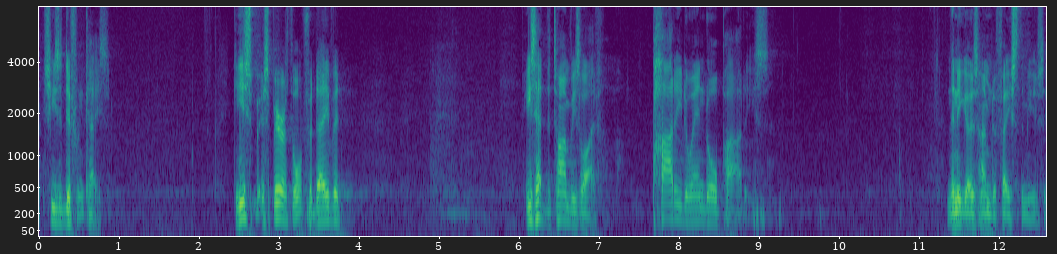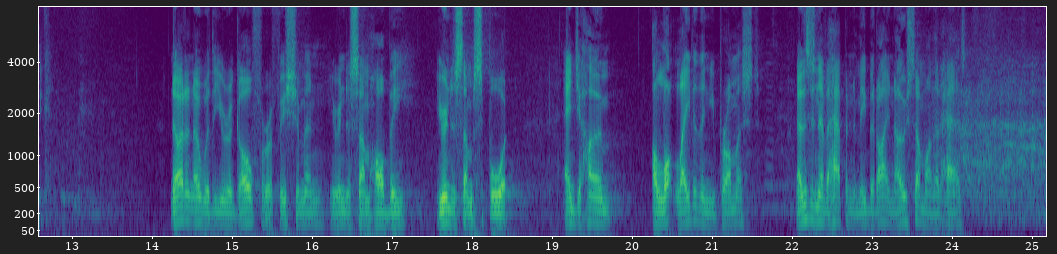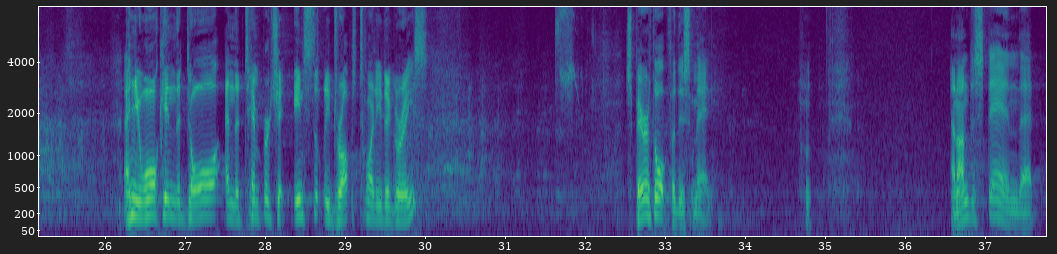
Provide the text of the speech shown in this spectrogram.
She's a different case. Can you spare a thought for David? He's had the time of his life. Party to end all parties. And then he goes home to face the music. Now, I don't know whether you're a golfer, or a fisherman, you're into some hobby, you're into some sport, and you're home a lot later than you promised. Now, this has never happened to me, but I know someone that has. and you walk in the door, and the temperature instantly drops 20 degrees. Spare a thought for this man. and understand that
